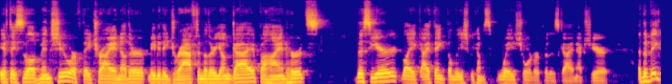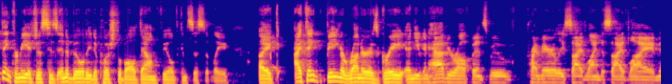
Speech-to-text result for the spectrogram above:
if they still have Minshew or if they try another, maybe they draft another young guy behind Hurts this year, like I think the leash becomes way shorter for this guy next year. The big thing for me is just his inability to push the ball downfield consistently. Like I think being a runner is great, and you can have your offense move primarily sideline to sideline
